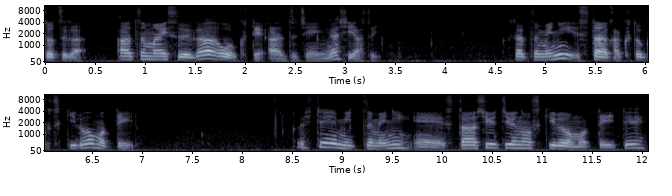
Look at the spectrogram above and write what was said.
1つがアーツ枚数が多くてアーツチェーンがしやすい。2つ目にスター獲得スキルを持っている。そして3つ目に、えー、スター集中のスキルを持っていて、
